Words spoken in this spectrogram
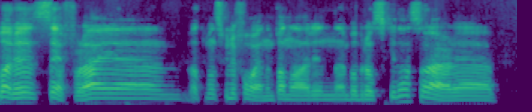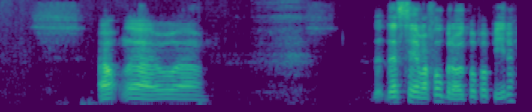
bare se for deg eh, at man skulle få igjen en Panarin Bobrovskij, da, så er det Ja, det er jo eh, det, det ser i hvert fall bra ut på papiret.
